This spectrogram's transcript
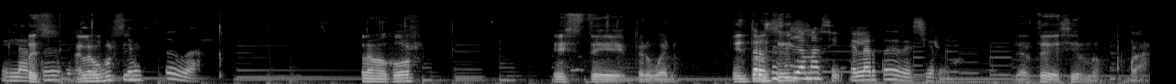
El arte pues, de... A lo mejor sí. A lo mejor. Este, pero bueno. Entonces, pero sí se llama así, el arte de decir no. El arte de decir no. Va,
